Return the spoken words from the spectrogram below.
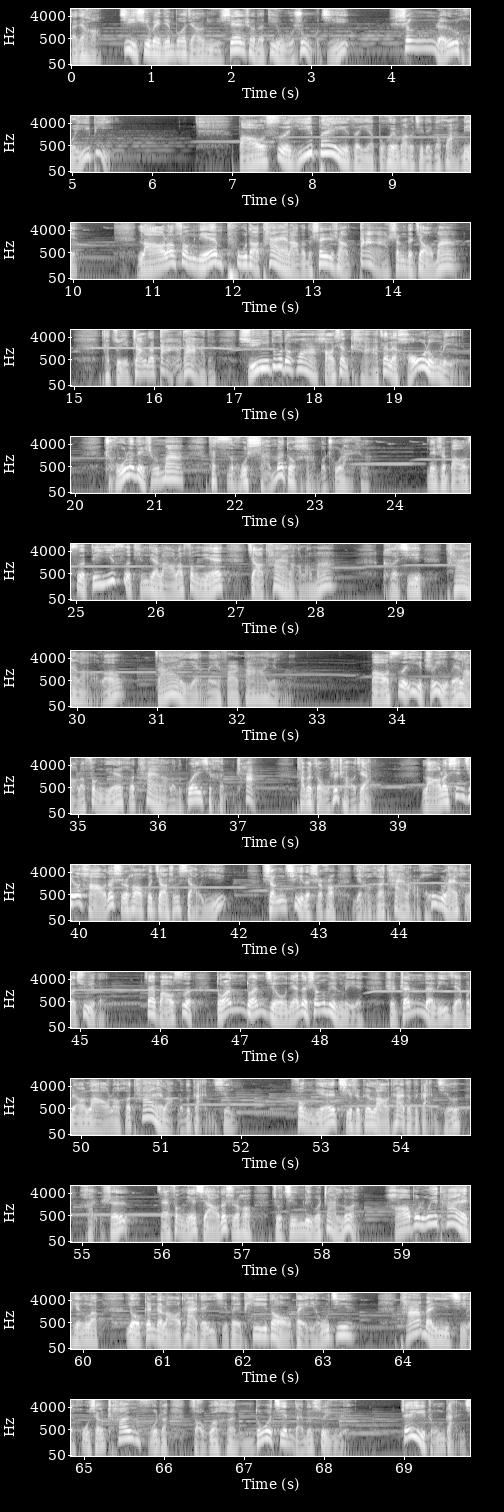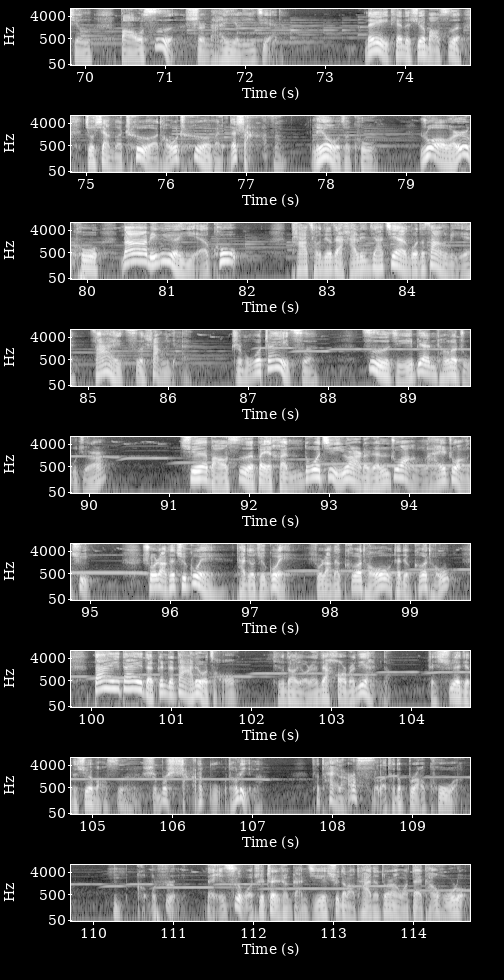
大家好，继续为您播讲《女先生》的第五十五集《生人回避》。宝四一辈子也不会忘记那个画面：姥姥凤年扑到太姥姥的身上，大声的叫妈。她嘴张得大大的，许多的话好像卡在了喉咙里。除了那声妈，她似乎什么都喊不出来了。那是宝四第一次听见姥姥凤年叫太姥姥妈。可惜太姥姥再也没法答应了。宝四一直以为姥姥凤年和太姥姥的关系很差，他们总是吵架。姥姥心情好的时候会叫声小姨，生气的时候也会和太姥呼来喝去的。在宝四短短九年的生命里，是真的理解不了姥姥和太姥姥的感情。凤年其实跟老太太的感情很深，在凤年小的时候就经历过战乱。好不容易太平了，又跟着老太太一起被批斗、被游街，他们一起互相搀扶着走过很多艰难的岁月。这种感情，宝四是难以理解的。那天的薛宝四就像个彻头彻尾的傻子。六子哭，若文哭，那明月也哭。他曾经在韩林家见过的葬礼再次上演，只不过这次。自己变成了主角，薛宝四被很多进院的人撞来撞去，说让他去跪，他就去跪；说让他磕头，他就磕头，呆呆地跟着大六走。听到有人在后边念叨：“这薛家的薛宝四是不是傻到骨头里了？他太姥死了，他都不知道哭啊！”哼，可不是嘛。哪一次我去镇上赶集，薛家老太太都让我带糖葫芦。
